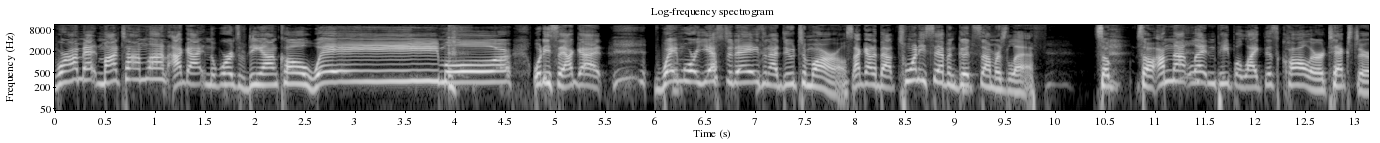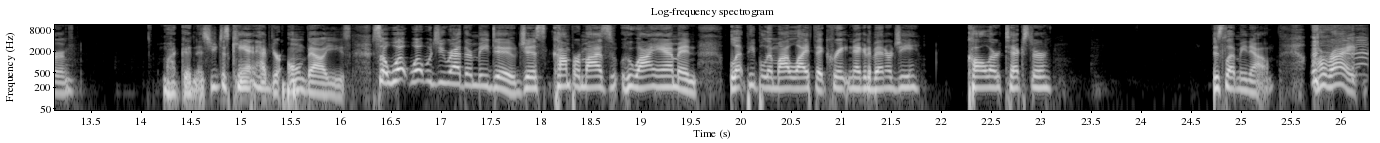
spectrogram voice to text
where I'm at in my timeline, I got, in the words of Dion Cole, way more. what do you say? I got way more yesterdays than I do tomorrows. I got about 27 good summers left. So so I'm not letting people like this caller or texter. My goodness, you just can't have your own values. So what what would you rather me do? Just compromise who I am and let people in my life that create negative energy? Caller, texter. Just let me know. All right.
